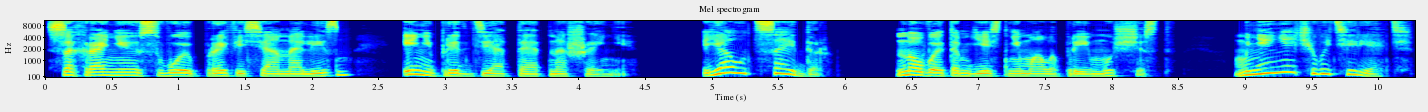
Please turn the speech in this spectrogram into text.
сохраняю свой профессионализм и непредвзятые отношения. Я аутсайдер — но в этом есть немало преимуществ. Мне нечего терять.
